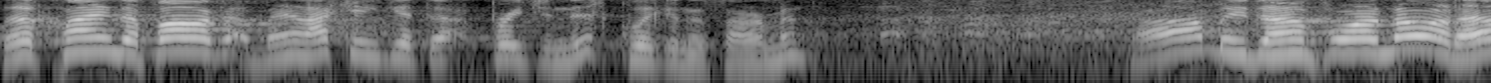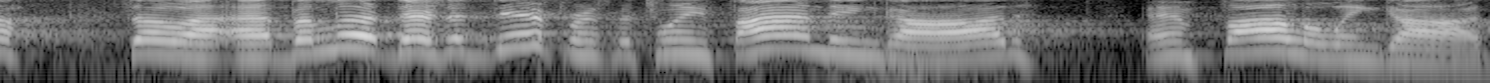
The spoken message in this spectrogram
They'll claim to follow God. Man, I can't get to preaching this quick in a sermon. I'll be done before I know it, Al. So, uh, uh, but look, there's a difference between finding God and following God.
